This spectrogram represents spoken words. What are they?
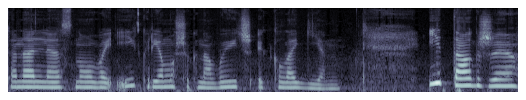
тональная основа и кремушек Novage и коллаген. И также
